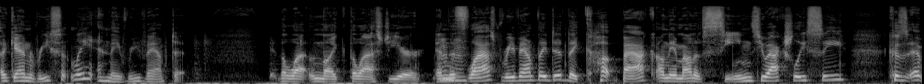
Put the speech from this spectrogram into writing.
again recently, and they revamped it. The la- in, like the last year, and this mm-hmm. last revamp they did, they cut back on the amount of scenes you actually see. Because uh,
